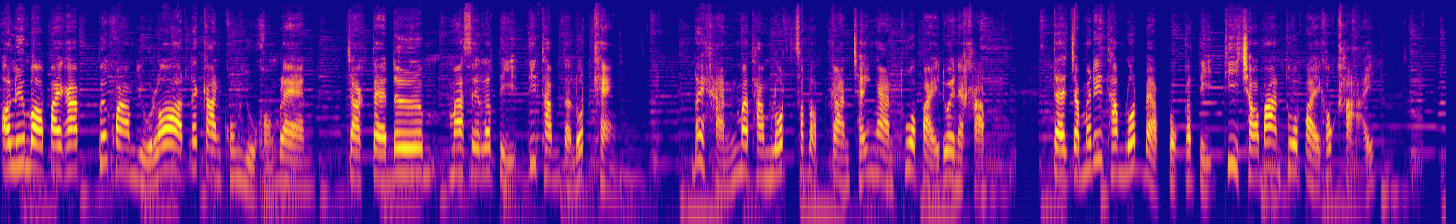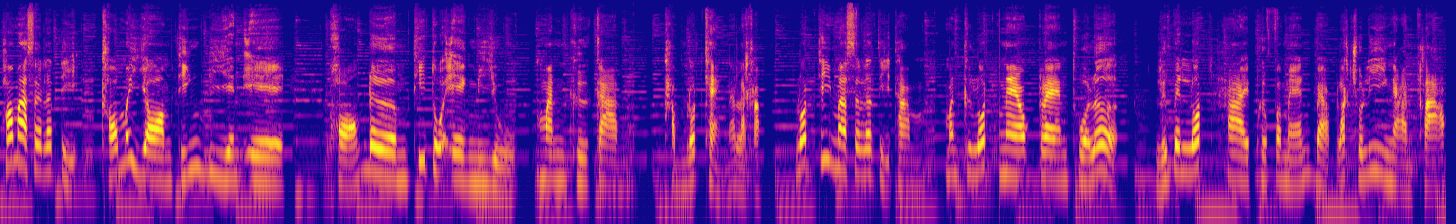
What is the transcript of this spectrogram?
เอาลืมบอกไปครับ เพื่อความอยู่รอดและการคงอยู่ของแบรนด์ จากแต่เดิมมาเซราติที่ทำแต่รถแข่ง ได้หันมาทำรถสำหรับการใช้งานทั่วไปด้วยนะครับ แต่จะไม่ได้ทำรถแบบปกติที่ชาวบ้านทั่วไปเขาขาย เพราะมาเซราติเขาไม่ยอมทิ้ง DNA ของเดิมที่ตัวเองมีอยู่ มันคือการทำรถแข่งนั่นแหละครับ รถที่มาเซราติทำมันคือรถแนวแกรนทัวเลอร์ หรือเป็นรถไฮเพอร์ฟอร์แมนซ์แบบลักชัวรี่งานคลาส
